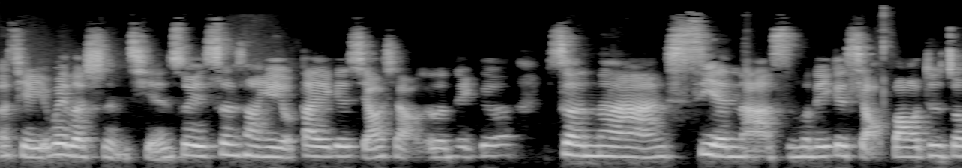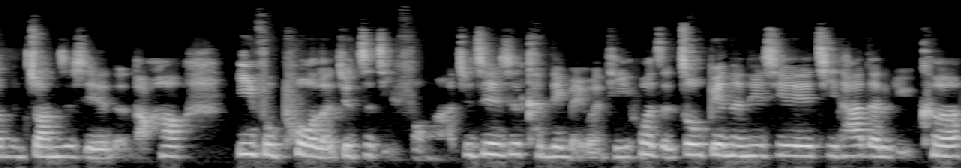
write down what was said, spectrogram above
而且也为了省钱，所以身上也有带一个小小的那个针啊、线啊什么的一个小包，就是专门装这些的。然后衣服破了就自己缝啊，就这些是肯定没问题。或者周边的那些其他的旅客、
